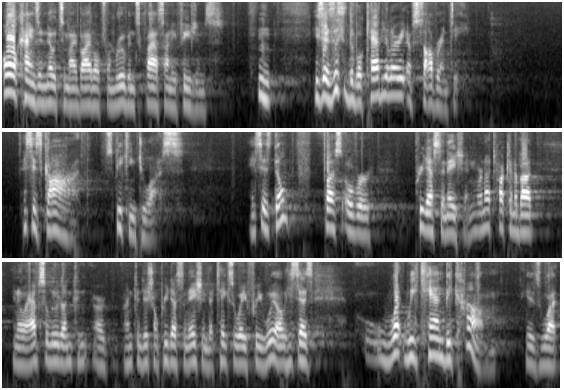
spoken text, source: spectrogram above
all kinds of notes in my Bible from Reuben's class on Ephesians. he says this is the vocabulary of sovereignty. This is God speaking to us. He says, don't fuss over predestination. We're not talking about you know, absolute uncon- or unconditional predestination that takes away free will. He says, what we can become is what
